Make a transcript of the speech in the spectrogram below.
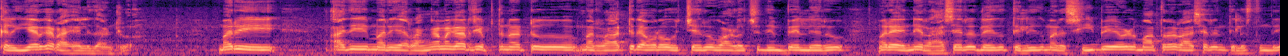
క్లియర్గా రాయాలి దాంట్లో. మరి అది మరి రంగన్న గారు చెప్తున్నట్టు మరి రాత్రి ఎవరో వచ్చారు వాళ్ళు వచ్చి దింపేళ్ళారు మరి అన్నీ రాశారో లేదో తెలియదు మరి సిబిఐ వాళ్ళు మాత్రం రాశారని తెలుస్తుంది.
